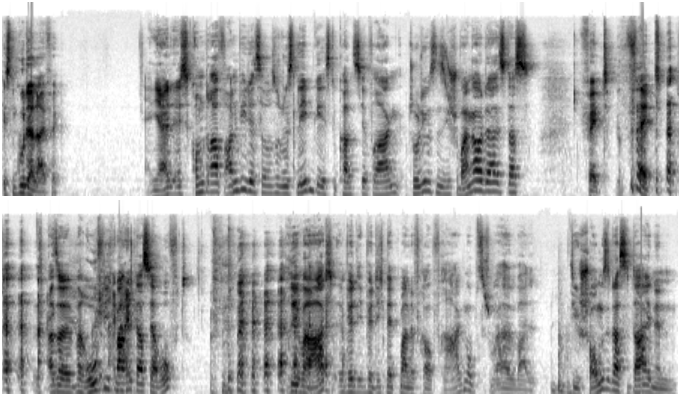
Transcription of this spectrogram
Ist ein guter Lifehack. Ja, es kommt drauf an, wie du so, durchs Leben gehst. Du kannst dir fragen, Entschuldigung, sind Sie schwanger oder ist das Fett. Fett? also beruflich Nein, nein, mache nein. ich das ja oft. Privat würde würd ich nicht mal eine Frau fragen, ob sie schwanger weil die Chance, dass du da in ein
